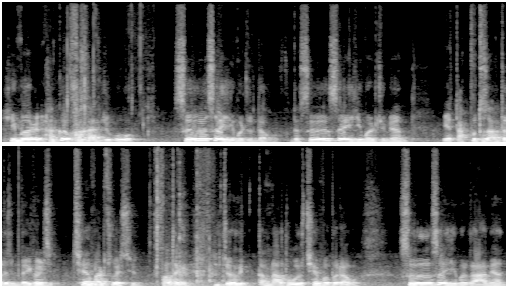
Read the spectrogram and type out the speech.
힘을 한껏 확 안 주고 서서히 힘을 준다고. 근데 서서히 힘을 주면 이게 딱 붙어서 안 떨어집니다. 이걸 체험할 수가 있어요. 바닥에 여기 딱 놔두고 체험해보라고. 서서히 힘을 가하면,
